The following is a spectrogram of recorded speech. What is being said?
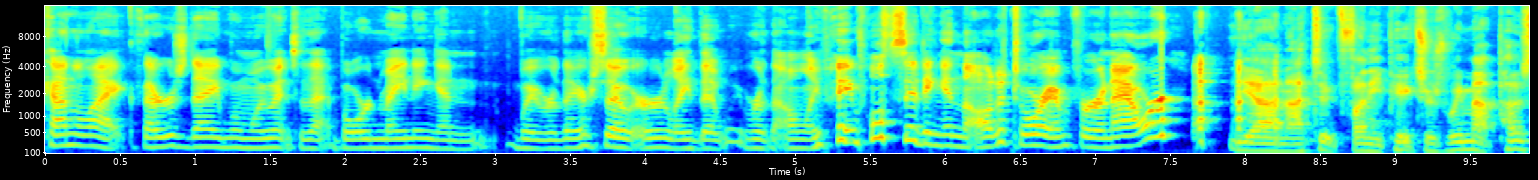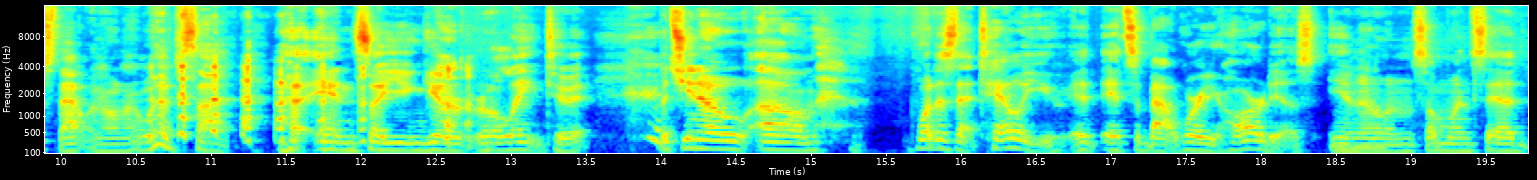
Kind of like Thursday when we went to that board meeting and we were there so early that we were the only people sitting in the auditorium for an hour. yeah, and I took funny pictures. We might post that one on our website, and so you can get a, a, link to it. But you know, um, what does that tell you? It, it's about where your heart is. You mm-hmm. know, and someone said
